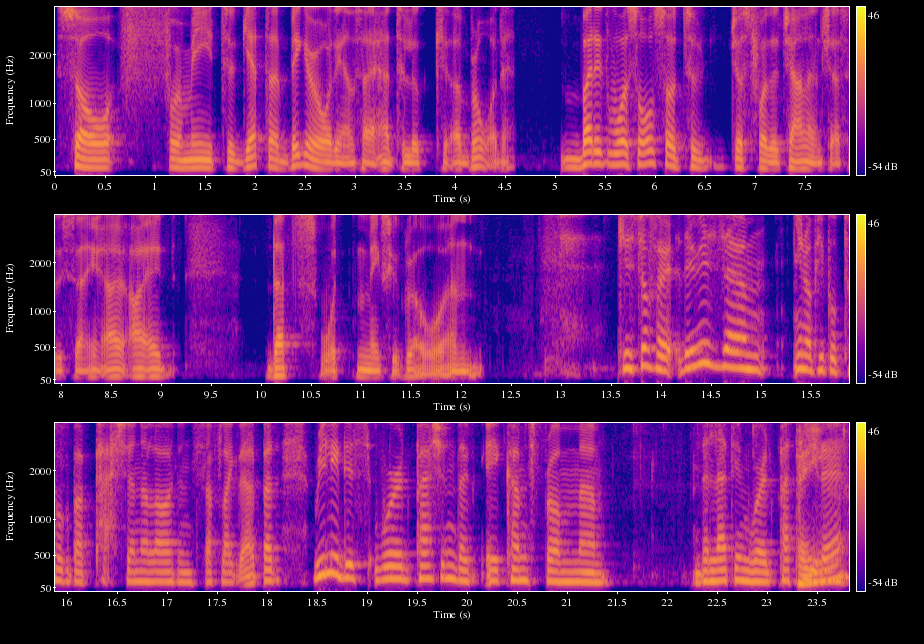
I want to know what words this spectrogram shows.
So for me to get a bigger audience, I had to look abroad. But it was also to just for the challenge, as you say. I, I that's what makes you grow and Kristoffer, there is um, you know people talk about passion a lot and stuff like that, but really this word passion that it comes from um, the Latin word patire. Pain.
